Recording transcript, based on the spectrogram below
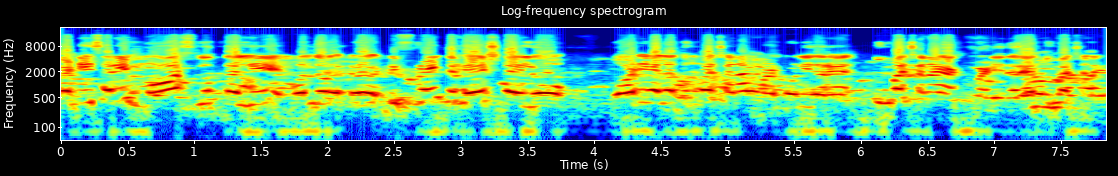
ಬಟ್ ಈ ಸರಿ ಮಾಸ್ ಲುಕ್ ಅಲ್ಲಿ ಒಂದು ಡಿಫ್ರೆಂಟ್ ಹೇರ್ ಸ್ಟೈಲು ಬಾಡಿ ಎಲ್ಲ ತುಂಬಾ ಚೆನ್ನಾಗಿ ಮಾಡ್ಕೊಂಡಿದ್ದಾರೆ. ತುಂಬಾ ಚೆನ್ನಾಗಿ ಆಕ್ಟ್ ಮಾಡಿದ್ದಾರೆ. ತುಂಬಾ ಚೆನ್ನಾಗಿ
